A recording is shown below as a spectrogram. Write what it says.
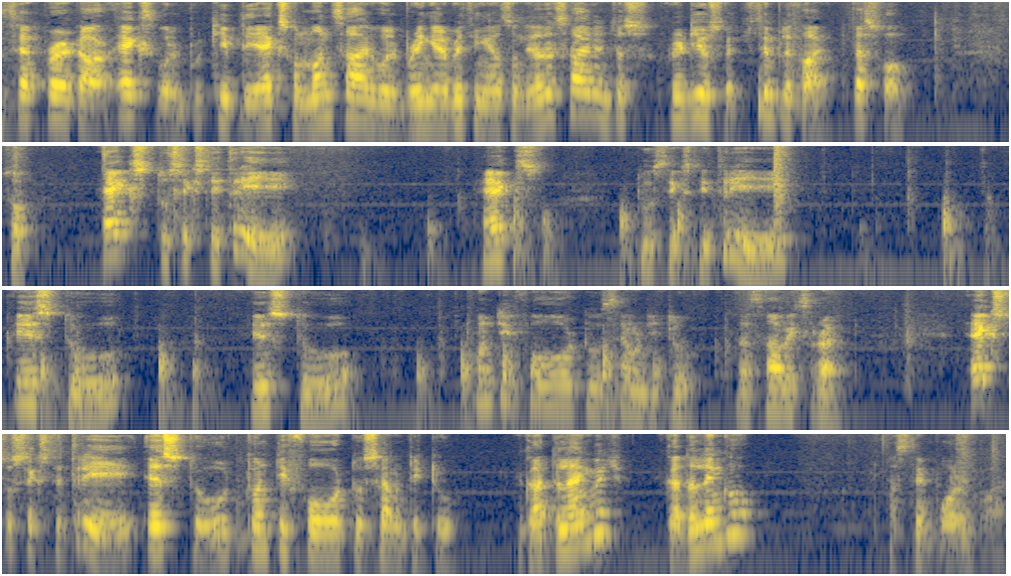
separate our x, we'll keep the x on one side, we'll bring everything else on the other side and just reduce it, simplify it, that's all. So x to 63, x to 63 is to, is to 24 to 72. That's how it's right x to 63 is to 24 to 72. You got the language? You got the lingo? That's the important part.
